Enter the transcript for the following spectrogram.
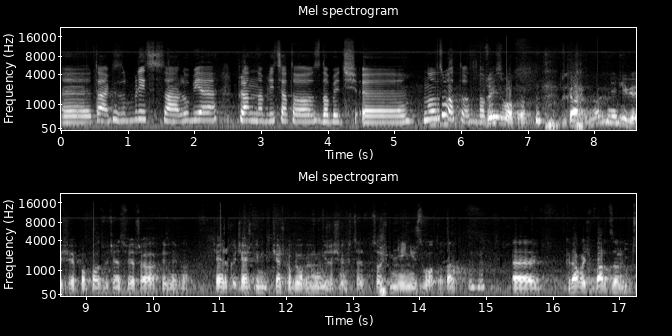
E, tak, z Blitza lubię. Plan na Blitza to zdobyć e, no złoto zdobyć. złoto, zgadzam. No nie dziwię się, po, po zwycięstwie szach aktywnych, no ciężko, ciężkim, ciężko byłoby mówić, że się chce coś mniej niż złoto, tak? E, grałeś w bardzo, licz,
